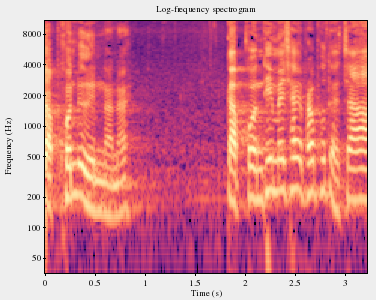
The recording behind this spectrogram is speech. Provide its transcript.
กับคนอื่นนะนะ กับคนที่ไม่ใช่พระพุทธเจ้า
